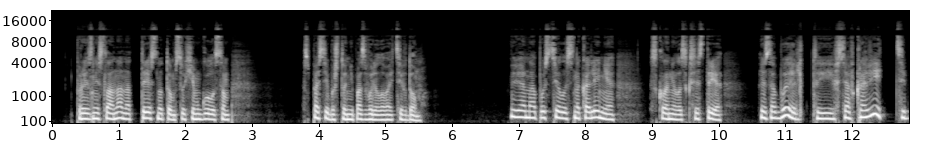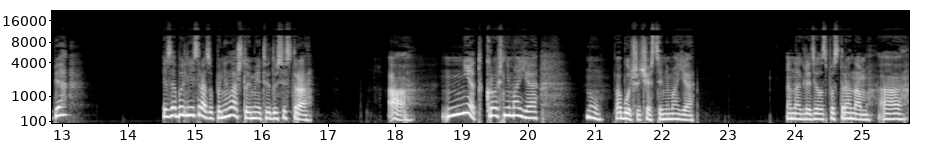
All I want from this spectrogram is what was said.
— произнесла она над треснутым сухим голосом, — «спасибо, что не позволила войти в дом». Виана опустилась на колени, склонилась к сестре. «Изабель, ты вся в крови, тебя...» Изабель не сразу поняла, что имеет в виду сестра. «А, нет, кровь не моя», ну, по большей части не моя. Она огляделась по сторонам. «А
